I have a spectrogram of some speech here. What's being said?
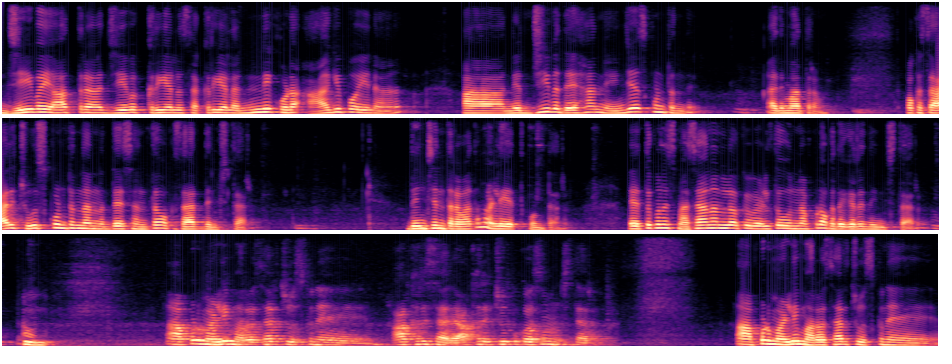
జీవయాత్ర జీవక్రియలు సక్రియలు అన్నీ కూడా ఆగిపోయిన ఆ నిర్జీవ దేహాన్ని ఏం చేసుకుంటుంది? అది మాత్రం. ఒకసారి చూసుకుంటుందన్న ఉద్దేశంతో ఒకసారి దించుతారు. దించిన తర్వాత మళ్ళీ ఎత్తుకుంటారు. ఎత్తుకుని శ్మశానంలోకి వెళ్తూ ఉన్నప్పుడు ఒక దగ్గర దించుతారు. అప్పుడు మళ్ళీ మరోసారి చూసుకునే ఆఖరిసారి ఆఖరి చూపు కోసం ఉంచుతారు. అప్పుడు మళ్ళీ మరోసారి చూసుకునే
